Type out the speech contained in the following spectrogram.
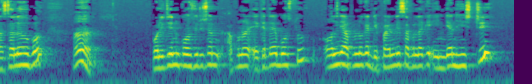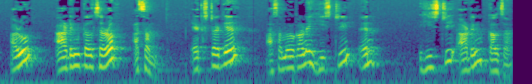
নাচালেও হ'ব হা। পলিটিন কনষ্টিটিউশ্যন আপোনাৰ একেটাই বস্তু অনলি আপোনালোকে ডিফাৰেণ্টলি চাব লাগে ইণ্ডিয়ান হিষ্ট্ৰী আৰু art and culture of Assam এক্সট্ৰাকৈ আছামৰ কাৰণে history and history art and culture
